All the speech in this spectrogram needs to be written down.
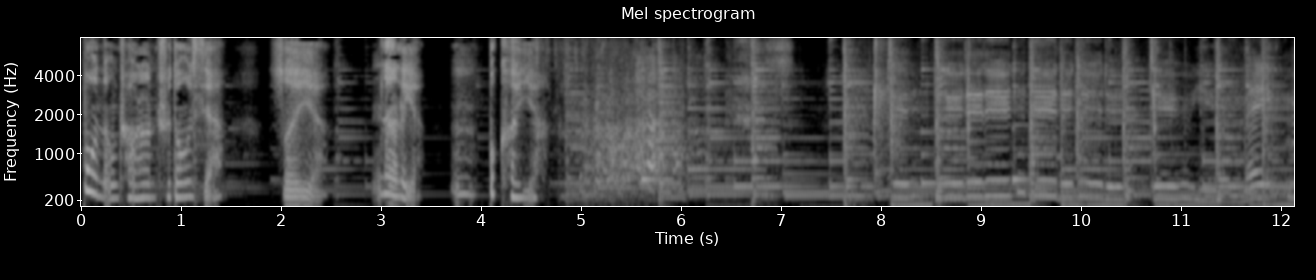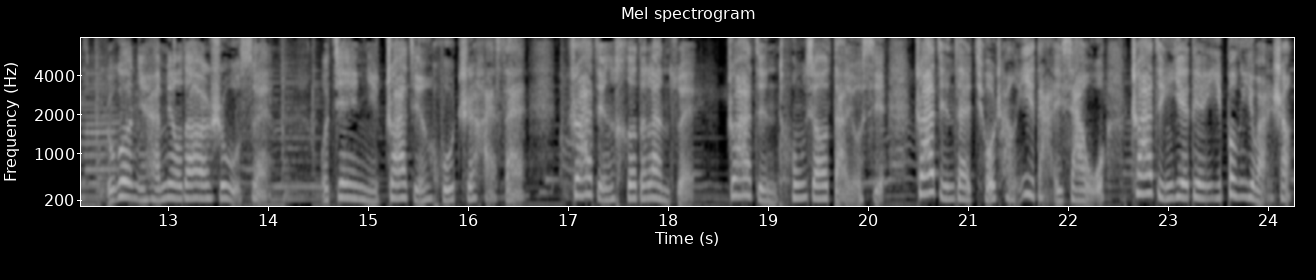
不能床上吃东西。所以那里嗯不可以。如果你还没有到二十五岁，我建议你抓紧胡吃海塞，抓紧喝的烂醉，抓紧通宵打游戏，抓紧在球场一打一下午，抓紧夜店一蹦一晚上，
